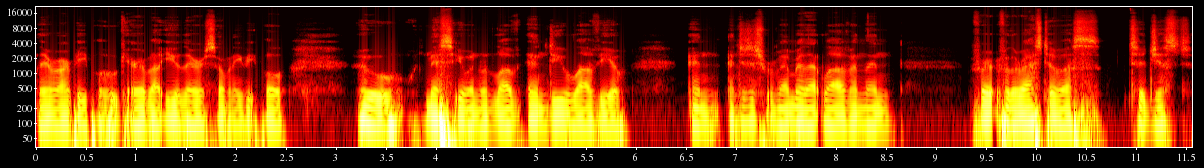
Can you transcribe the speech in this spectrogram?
There are people who care about you. There are so many people who would miss you and would love and do love you. And and to just remember that love and then for for the rest of us to just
